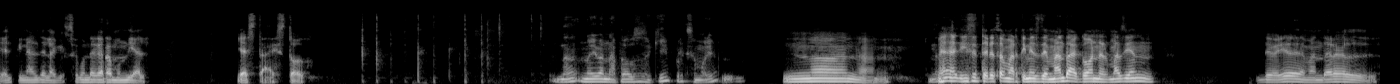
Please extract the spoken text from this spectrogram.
el final de la Segunda Guerra Mundial. Ya está, es todo. ¿No? ¿No iban aplausos aquí porque se murió? No, no, no. Dice Teresa Martínez, demanda a Goner. Más bien debería demandar al,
